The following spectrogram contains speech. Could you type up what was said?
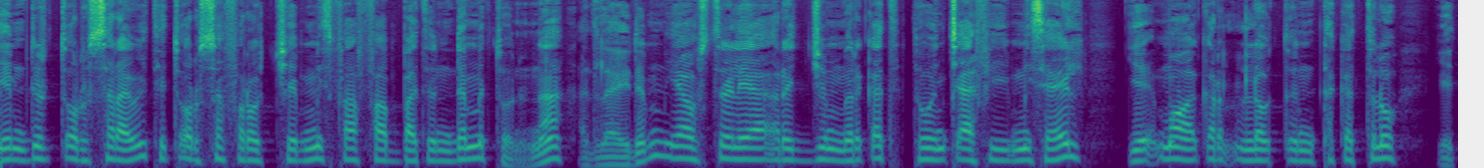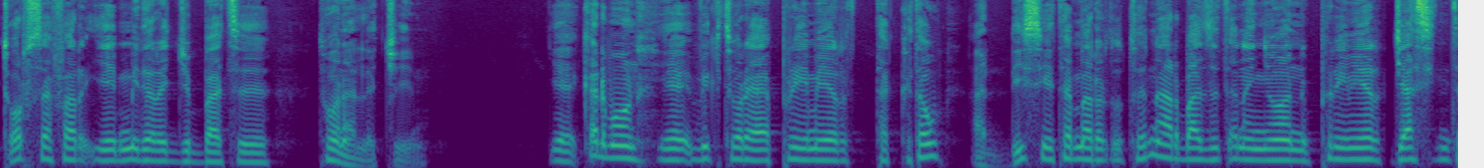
የምድር ጦር ሰራዊት የጦር ሰፈሮች የሚስፋፋባት እንደምትሆንና አድላይድም የአውስትራሊያ ረጅም ርቀት ተወንጫፊ ሚሳኤል የመዋቅር ለውጥን ተከትሎ የጦር ሰፈር የሚደረጅባት ትሆናለች። የቀድሞውን የቪክቶሪያ ፕሪምየር ተክተው አዲስ የተመረጡትን 49ኛዋን ፕሪምየር ጃሲንታ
